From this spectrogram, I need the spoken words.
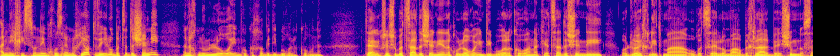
אני חיסונים חוזרים לחיות, ואילו בצד השני, אנחנו לא רואים כל כך הרבה דיבור על הקורונה. תראה, אני חושב שבצד השני אנחנו לא רואים דיבור על הקורונה, כי הצד השני עוד לא החליט מה הוא רוצה לומר בכלל בשום נושא.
